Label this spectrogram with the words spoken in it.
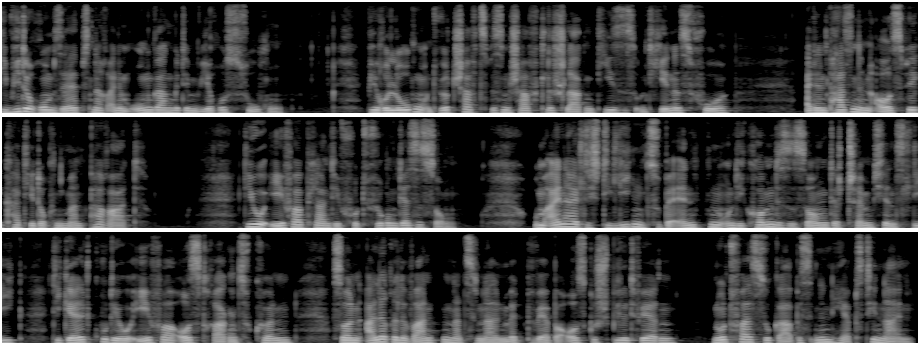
die wiederum selbst nach einem Umgang mit dem Virus suchen. Virologen und Wirtschaftswissenschaftler schlagen dieses und jenes vor. Einen passenden Ausweg hat jedoch niemand parat. Die UEFA plant die Fortführung der Saison. Um einheitlich die Ligen zu beenden und die kommende Saison der Champions League, die Geldkuh der UEFA, austragen zu können, sollen alle relevanten nationalen Wettbewerbe ausgespielt werden, notfalls sogar bis in den Herbst hinein.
